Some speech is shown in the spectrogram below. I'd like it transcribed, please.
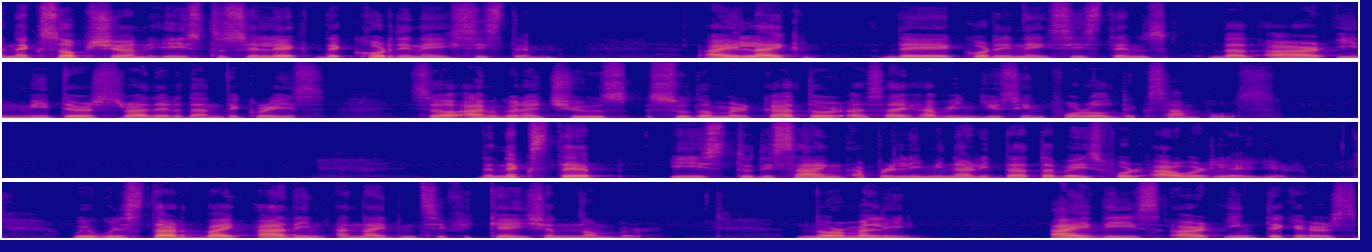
The next option is to select the coordinate system. I like the coordinate systems that are in meters rather than degrees. So I'm going to choose pseudo Mercator as I have been using for all the examples. The next step is to design a preliminary database for our layer. We will start by adding an identification number. Normally, IDs are integers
